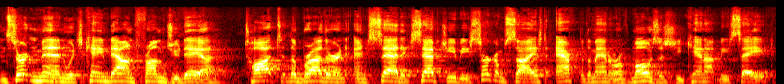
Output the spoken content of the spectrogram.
And certain men which came down from Judea taught the brethren and said, Except ye be circumcised after the manner of Moses, ye cannot be saved.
